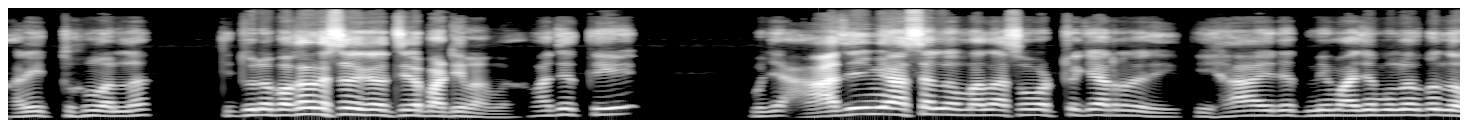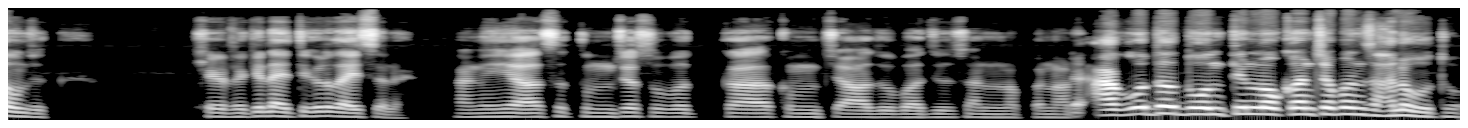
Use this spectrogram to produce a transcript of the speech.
आणि तू म्हणला की तुला बघायला कसं करा तिला पाठीमागं? म्हणजे ते म्हणजे आजही मी असेल ना, मला असं वाटतं की अरे की ह्या एरियात मी माझ्या मुलाला पण जाऊन देत खेळलं की नाही तिकडे जायचं नाही. आणि हे असं तुमच्यासोबत का तुमच्या आजूबाजूच्यांना पण अगोदर दोन तीन लोकांचं पण झालं होतं.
